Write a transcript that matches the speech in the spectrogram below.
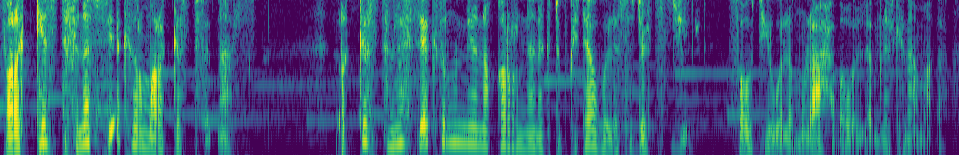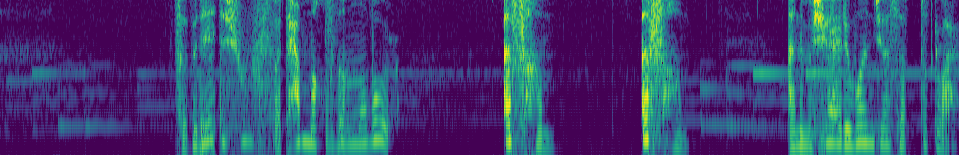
فركزت في نفسي أكثر ما ركزت في الناس. ركزت في نفسي أكثر من إني أنا أقرر إني أنا أكتب كتاب ولا سجل تسجيل صوتي ولا ملاحظة ولا من الكلام هذا. فبديت أشوف أتعمق في ذا الموضوع. أفهم أفهم. أنا مشاعري وين جالسة تطلع؟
